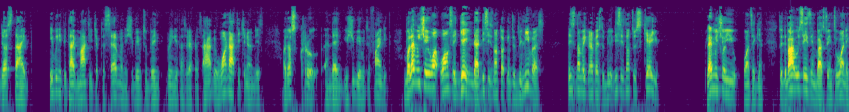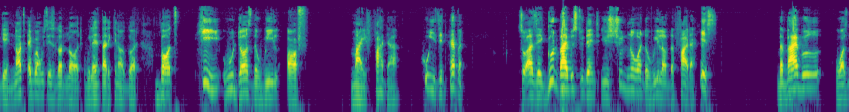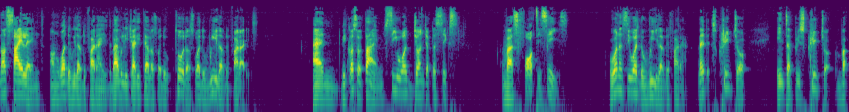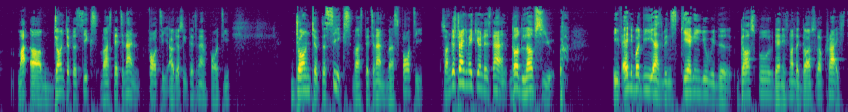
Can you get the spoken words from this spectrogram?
Just type, even if you type Matthew chapter 7, you should be able to bring, bring it as a reference. I have a one hour teaching on this or just scroll and then you should be able to find it. But let me show you once again that this is not talking to believers. This is not making reference to believe. This is not to scare you. Let me show you once again. So the Bible says in verse 21 again, not everyone who says Lord, Lord will enter the kingdom of God, but he who does the will of my Father who is in heaven. So, as a good Bible student, you should know what the will of the Father is. The Bible was not silent on what the will of the Father is. The Bible literally tells us what the, told us what the will of the Father is. And because of time, see what John chapter 6, verse 40 says. We want to see what the will of the Father. Let Scripture interpret Scripture. Um, John chapter 6, verse 39 40. I'll just read 39 40. John chapter 6, verse 39, verse 40. So I'm just trying to make you understand God loves you. If anybody has been scaring you with the gospel, then it's not the gospel of Christ.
